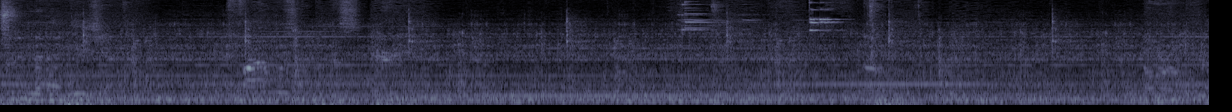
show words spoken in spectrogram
Treatment amnesia. If I was in this area. Door open.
